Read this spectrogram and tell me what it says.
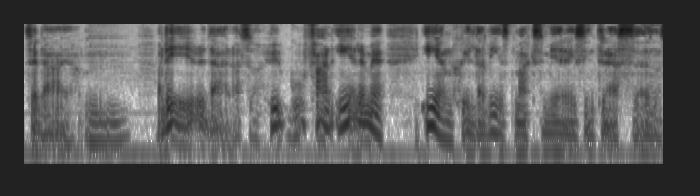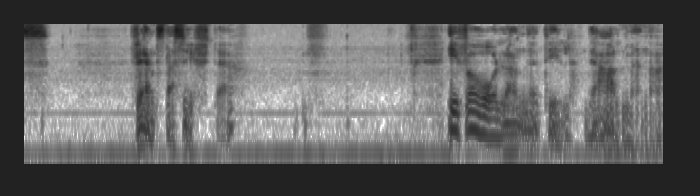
se där ja. Mm. Ja, det är ju det där alltså. Hur går fan är det med enskilda vinstmaximeringsintressens främsta syfte i förhållande till det allmänna?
